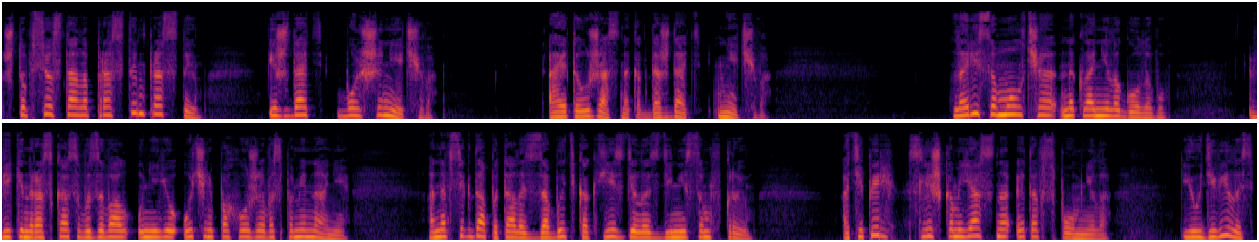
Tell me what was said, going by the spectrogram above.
что все стало простым-простым — и ждать больше нечего. А это ужасно, когда ждать нечего. Лариса молча наклонила голову. Викин рассказ вызывал у нее очень похожее воспоминание. Она всегда пыталась забыть, как ездила с Денисом в Крым. А теперь слишком ясно это вспомнила. И удивилась,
